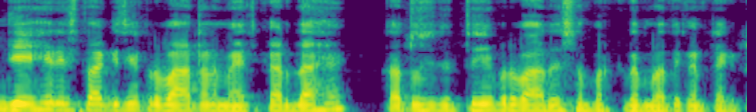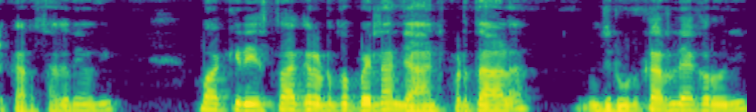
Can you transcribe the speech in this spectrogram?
ਜੇ ਇਹ ਰਿਸ਼ਤਾ ਕਿਸੇ ਪਰਿਵਾਰ ਨਾਲ ਮੈਚ ਕਰਦਾ ਹੈ ਤਾਂ ਤੁਸੀਂ ਦਿੱਤੇ ਹੋਏ ਪਰਿਵਾਰ ਦੇ ਸੰਪਰਕ ਨੰਬਰਾਂ ਤੇ ਕੰਟੈਕਟ ਕਰ ਸਕਦੇ ਹੋ ਜੀ। ਬਾਕੀ ਰਿਸ਼ਤਾ ਕਰਨ ਤੋਂ ਪਹਿਲਾਂ ਜਾਂਚ ਪੜਤਾਲ ਜ਼ਰੂਰ ਕਰ ਲਿਆ ਕਰੋ ਜੀ।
